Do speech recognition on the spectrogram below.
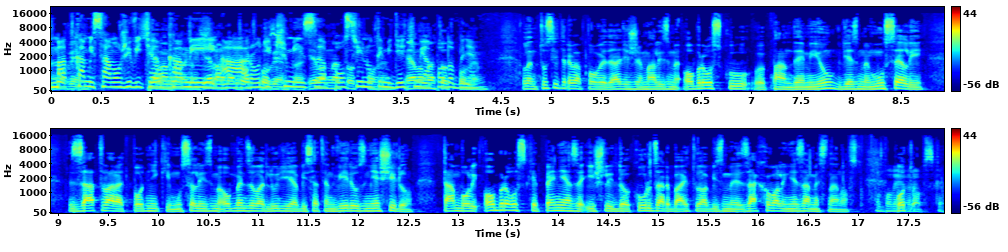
matkami samoživiteľkami Ja vám a rodičmi s postihnutými deťmi Ja a podobne. Len tu si treba povedať, že mali sme obrovskú e, pandémiu, kde sme museli zatvárať podniky, museli sme obmedzovať ľudí, aby sa ten vírus nešidl. Tam boli obrovské peniaze, išli do Kurzarbeitu, aby sme zachovali nezamestnanosť. To boli Pot- európske.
